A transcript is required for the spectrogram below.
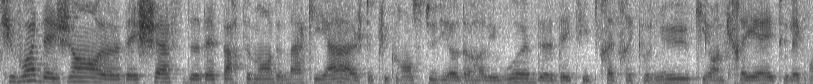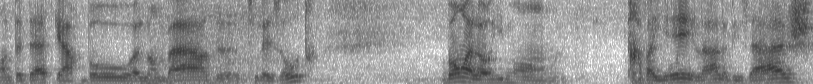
Tu vois des gens, euh, des chefs de département de maquillage de plus grands studios de Hollywood, des types très très connus qui ont créé toutes les grandes vedettes, euh, Lombard, tous les autres. Bon, alors ils m'ont travaillé là, le visage,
